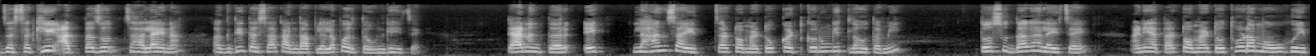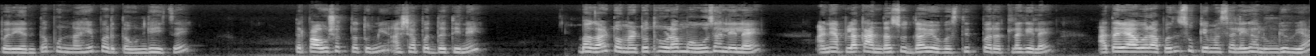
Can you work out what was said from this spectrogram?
जसं की आत्ता जो झाला आहे ना अगदी तसा कांदा आपल्याला परतवून घ्यायचा आहे. त्यानंतर एक लहान साईजचा टोमॅटो कट करून घेतला होता मी. तो सुद्धा घालायचा आहे आणि आता टोमॅटो थोडा मऊ होईपर्यंत पुन्हा हे परतवून घ्यायचं आहे तर पाहू शकता तुम्ही अशा पद्धतीने. बघा टोमॅटो थोडा मऊ झालेला आहे आणि आपला कांदासुद्धा व्यवस्थित परतला गेला आहे आता यावर आपण सुके मसाले घालून घेऊया.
